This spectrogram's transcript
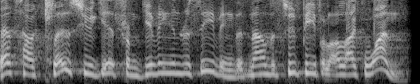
That's how close you get from giving and receiving, that now the two people are like one.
